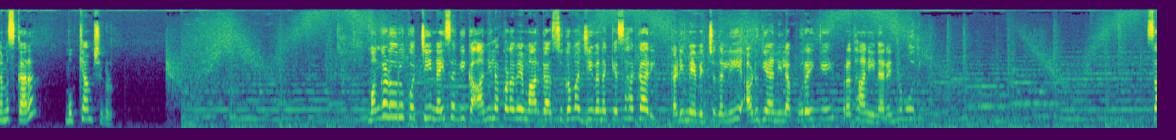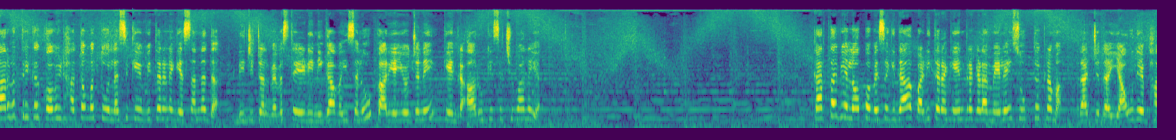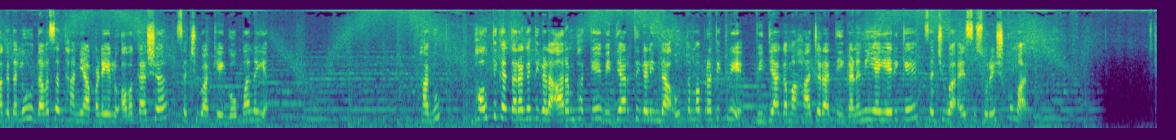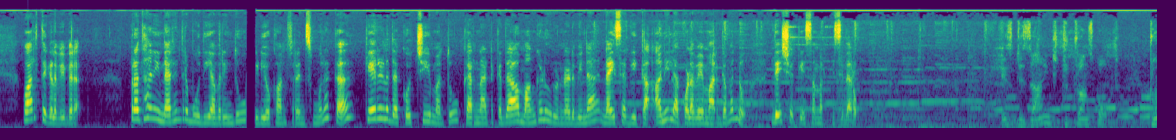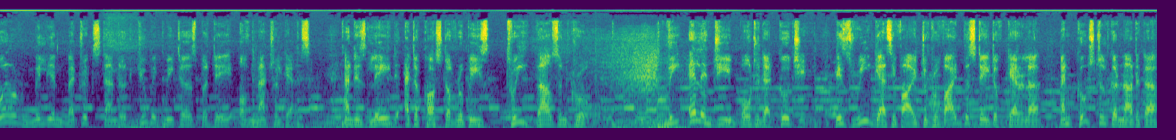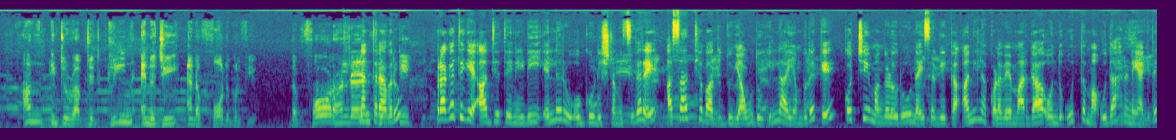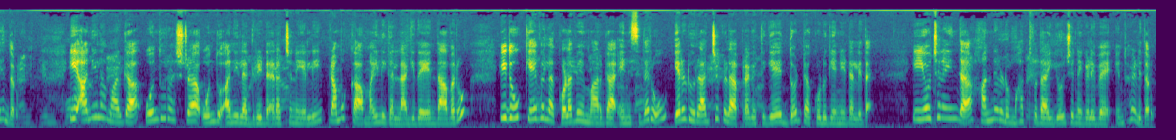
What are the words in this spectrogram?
ನಮಸ್ಕಾರ. ಮುಖ್ಯಾಂಶಗಳು. ಮಂಗಳೂರು, ಕೊಚ್ಚಿ ನೈಸರ್ಗಿಕ ಅನಿಲ ಕೊಳವೆ ಮಾರ್ಗ ಸುಗಮ ಜೀವನಕ್ಕೆ ಸಹಕಾರಿ. ಕಡಿಮೆ ವೆಚ್ಚದಲ್ಲಿ ಅಡುಗೆ ಅನಿಲ ಪೂರೈಕೆ ಪ್ರಧಾನಿ ನರೇಂದ್ರ ಮೋದಿ. ಸಾರ್ವತ್ರಿಕ ಕೋವಿಡ್ ಹತ್ತೊಂಬತ್ತು ಲಸಿಕೆ ವಿತರಣೆಗೆ ಸನ್ನದ್ಧ ಡಿಜಿಟಲ್ ವ್ಯವಸ್ಥೆಯಡಿ ನಿಗಾ ವಹಿಸಲು ಕಾರ್ಯಯೋಜನೆ, ಕೇಂದ್ರ ಆರೋಗ್ಯ ಸಚಿವಾಲಯ. ಕರ್ತವ್ಯ ಲೋಪವೆಸಗಿದ ಪಡಿತರ ಕೇಂದ್ರಗಳ ಮೇಲೆ ಸೂಕ್ತ ಕ್ರಮ. ರಾಜ್ಯದ ಯಾವುದೇ ಭಾಗದಲ್ಲೂ ದವಸ ಧಾನ್ಯ ಪಡೆಯಲು ಅವಕಾಶ, ಸಚಿವ ಕೆ. ಗೋಪಾಲಯ್ಯ. ಹಾಗೂ ಭೌತಿಕ ತರಗತಿಗಳ ಆರಂಭಕ್ಕೆ ವಿದ್ಯಾರ್ಥಿಗಳಿಂದ ಉತ್ತಮ ಪ್ರತಿಕ್ರಿಯೆ. ವಿದ್ಯಾಗಮ ಹಾಜರಾತಿ ಗಣನೀಯ ಏರಿಕೆ, ಸಚಿವ ಎಸ್. ಸುರೇಶ್ ಕುಮಾರ್. ವಾರ್ತೆಗಳ ವಿವರ. ಪ್ರಧಾನಿ ನರೇಂದ್ರ ಮೋದಿ ಅವರಿಂದು ವಿಡಿಯೋ ಕಾನ್ಫರೆನ್ಸ್ ಮೂಲಕ ಕೇರಳದ ಕೊಚ್ಚಿ ಮತ್ತು ಕರ್ನಾಟಕದ ಮಂಗಳೂರು ನಡುವಿನ ನೈಸರ್ಗಿಕ ಅನಿಲ ಕೊಳವೆ ಮಾರ್ಗವನ್ನು ದೇಶಕ್ಕೆ ಸಮರ್ಪಿಸಿದರು is designed to transport 12 million metric standard cubic meters per day of natural gas and is laid at a cost of rupees 3000 crore. The LNG imported at Kochi is regasified to provide the state of Kerala and coastal Karnataka uninterrupted clean energy and affordable fuel. The 450 ನಂತರ ಅವರು ಪ್ರಗತಿಗೆ ಆದ್ಯತೆ ನೀಡಿ ಎಲ್ಲರೂ ಒಗ್ಗೂಡಿ ಶ್ರಮಿಸಿದರೆ ಅಸಾಧ್ಯವಾದದ್ದು ಯಾವುದೂ ಇಲ್ಲ ಎಂಬುದಕ್ಕೆ ಕೊಚ್ಚಿ ಮಂಗಳೂರು ನೈಸರ್ಗಿಕ ಅನಿಲ ಕೊಳವೆ ಮಾರ್ಗ ಒಂದು ಉತ್ತಮ ಉದಾಹರಣೆಯಾಗಿದೆ ಎಂದರು ಈ ಅನಿಲ ಮಾರ್ಗ ಒಂದು ರಾಷ್ಟ್ರ ಒಂದು ಅನಿಲ ಗ್ರಿಡ್ ರಚನೆಯಲ್ಲಿ ಪ್ರಮುಖ ಮೈಲಿಗಲ್ಲಾಗಿದೆ ಎಂದ ಅವರು ಇದು ಕೇವಲ ಕೊಳವೆ ಮಾರ್ಗ ಎನಿಸಿದರೂ ಎರಡು ರಾಜ್ಯಗಳ ಪ್ರಗತಿಗೆ ದೊಡ್ಡ ಕೊಡುಗೆ ನೀಡಲಿದೆ. ಈ ಯೋಜನೆಯಿಂದ ಹನ್ನೆರಡು ಮಹತ್ವದ ಯೋಜನೆಗಳಿವೆ ಎಂದು ಹೇಳಿದರು.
